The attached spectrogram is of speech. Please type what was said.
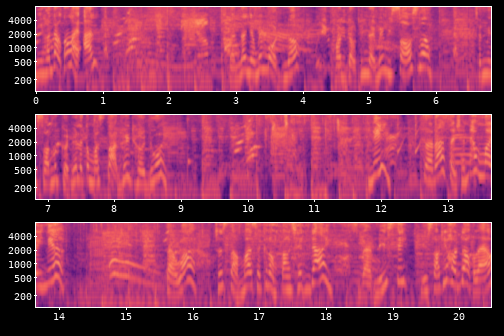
มีฮอทดอกตั้งหลายอัน แต่นั่นยังไม่หมดนะฮอทดอกที่ไหนไม่มีซอสล่ะ ฉันมีซอสมะเขือเทศแล้วก็มัสตาร์ดให้เธอด้วย นี่จะราดใส่ฉันทำไมเนี่ย แต่ว่าฉันสามารถใช้ขนมปังเช็ดได้ แบบนี้สิ มีซอสที่ฮอทดอกแล้ว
